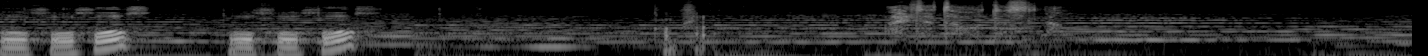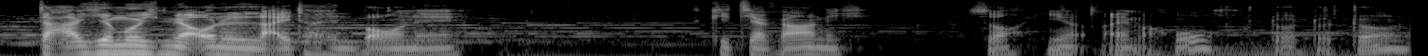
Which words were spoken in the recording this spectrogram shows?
Hoch, hoch, hoch. Hoch, hoch, hoch. Komm schon. Alter, dauert das lang. Da, hier muss ich mir auch eine Leiter hinbauen, ey. Das geht ja gar nicht. So, hier einmal hoch. Dort, dort, dort.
